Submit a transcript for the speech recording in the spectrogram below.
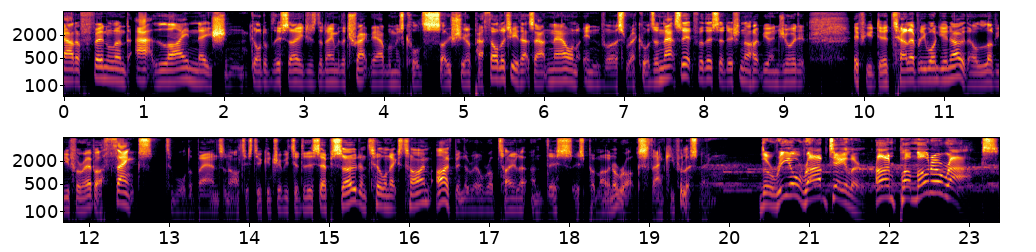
Out of Finland at Lie Nation. God of This Age is the name of the track. The album is called Sociopathology. That's out now on Inverse Records. And that's it for this edition. I hope you enjoyed it. If you did, tell everyone you know. They'll love you forever. Thanks to all the bands and artists who contributed to this episode. Until next time, I've been the real Rob Taylor, and this is Pomona Rocks. Thank you for listening. The Real Rob Taylor on Pomona Rocks.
